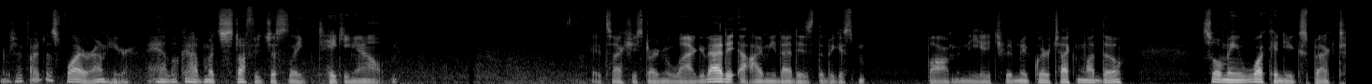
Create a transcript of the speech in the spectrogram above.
Which if I just fly around here? Yeah, look how much stuff is just like taking out. Okay, it's actually starting to lag. That I mean, that is the biggest bomb in the HBM nuclear tech mod though. So I mean, what can you expect?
